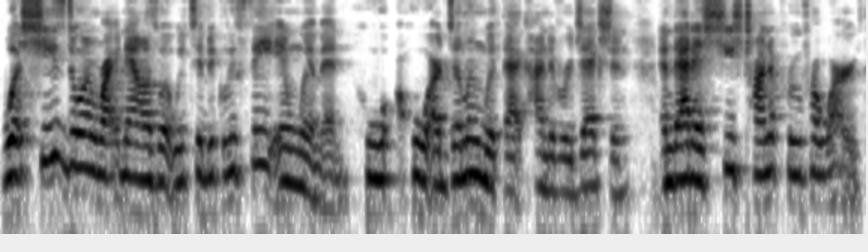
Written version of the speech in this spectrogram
what she's doing right now is what we typically see in women who who are dealing with that kind of rejection and that is she's trying to prove her worth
